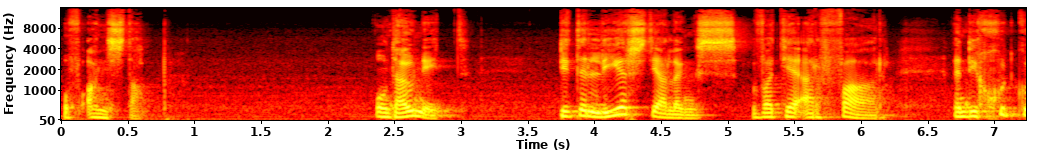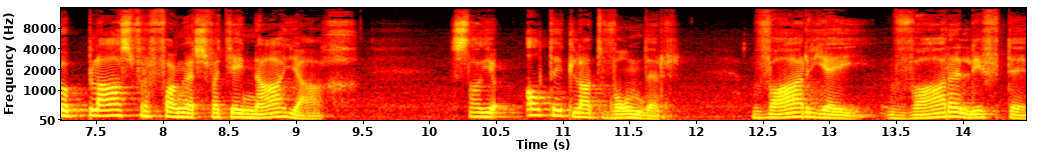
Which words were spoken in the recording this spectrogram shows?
of aanstap. Onthou net, die teleurstellings wat jy ervaar in die goedkoop plaasvervangers wat jy najag, sal jou altyd laat wonder waar jy ware liefde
